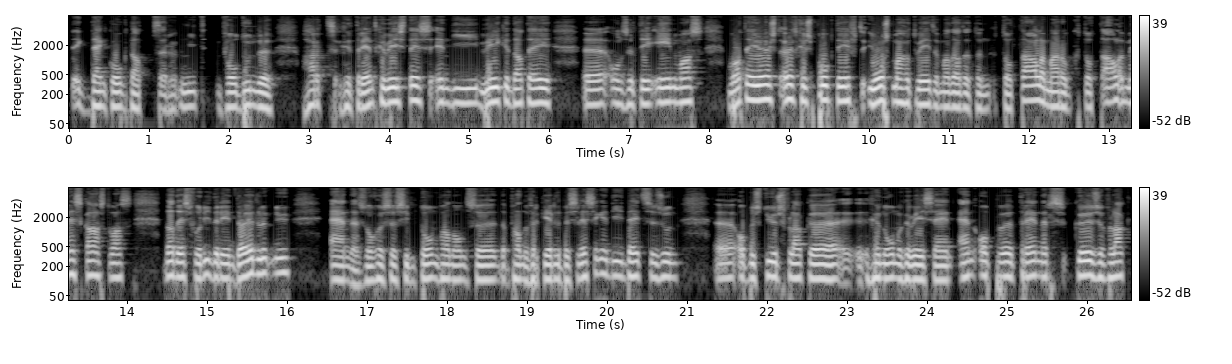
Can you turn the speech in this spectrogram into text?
ik denk ook dat er niet voldoende hard getraind geweest is in die weken dat hij onze T1 was. Wat hij juist uitgespookt heeft, Joost mag het weten, maar dat het een totale, maar ook totale miscast was. Dat is voor iedereen duidelijk nu. En dat is nog eens een symptoom van, onze, van de verkeerde beslissingen die dit seizoen uh, op bestuursvlak uh, genomen geweest zijn en op uh, trainerskeuzevlak.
